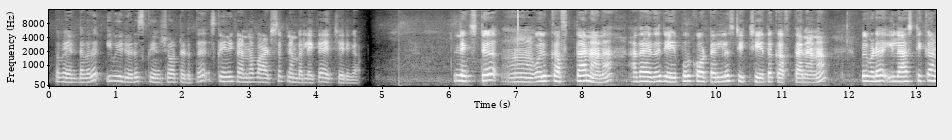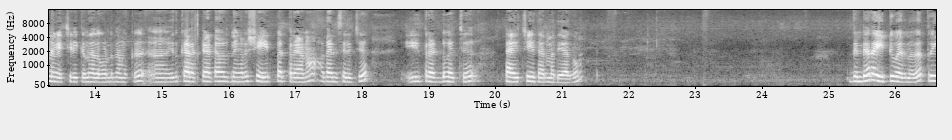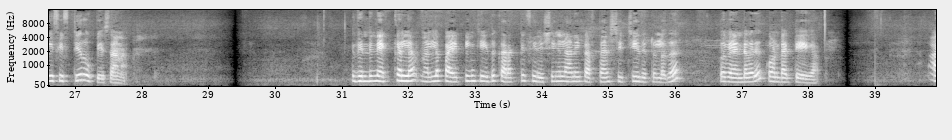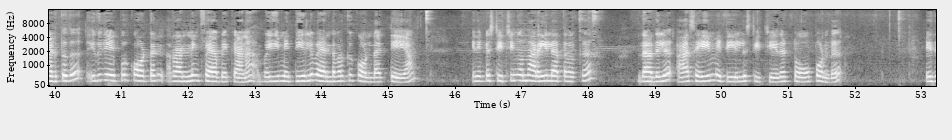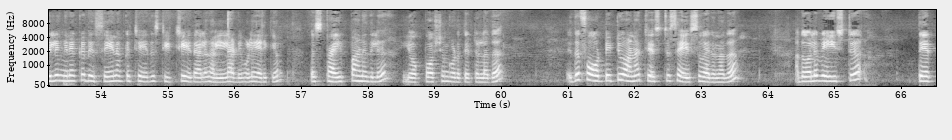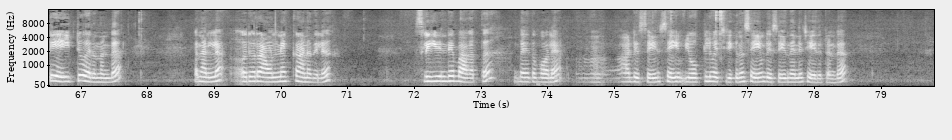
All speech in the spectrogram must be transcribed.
അപ്പോൾ വേണ്ടവർ ഈ വീഡിയോയുടെ സ്ക്രീൻഷോട്ട് എടുത്ത് സ്ക്രീനിൽ കാണുന്ന വാട്സപ്പ് നമ്പറിലേക്ക് അയച്ചു തരിക. നെക്സ്റ്റ് ഒരു കഫ്താനാണ്. അതായത് ജയ്പൂർ കോട്ടണിൽ സ്റ്റിച്ച് ചെയ്ത കഫ്താനാണ്. അപ്പോൾ ഇവിടെ ഇലാസ്റ്റിക്കാണ് വെച്ചിരിക്കുന്നത്. അതുകൊണ്ട് നമുക്ക് ഇത് കറക്റ്റായിട്ട് നിങ്ങളുടെ ഷേപ്പ് എത്രയാണോ അതനുസരിച്ച് ഈ ത്രെഡ് വെച്ച് ടൈ ചെയ്താൽ മതിയാകും. ഇതിന്റെ റേറ്റ് വരുന്നത് ത്രീ ഫിഫ്റ്റി റുപ്പീസാണ് ഇതിന്റെ നെക്കെല്ലാം നല്ല പൈപ്പിംഗ് ചെയ്ത് കറക്റ്റ് ഫിനിഷിങ്ങിലാണ് ഈ കഫ്താൻ സ്റ്റിച്ച് ചെയ്തിട്ടുള്ളത്. അപ്പോൾ വേണ്ടവർ കോണ്ടാക്ട് ചെയ്യുക. അടുത്തത് ഇത് ജയ്പൂർ കോട്ടൺ റണ്ണിങ് ഫാബ്രിക് ആണ്. അപ്പോൾ ഈ മെറ്റീരിയൽ വേണ്ടവർക്ക് കോണ്ടാക്ട് ചെയ്യാം. ഇനിയിപ്പോൾ സ്റ്റിച്ചിങ് ഒന്നും അറിയില്ലാത്തവർക്ക് ഇത് അതിൽ ആ സെയിം മെറ്റീരിയൽ സ്റ്റിച്ച് ചെയ്ത ടോപ്പുണ്ട് ഇതിൽ ഇങ്ങനെയൊക്കെ ഡിസൈനൊക്കെ ചെയ്ത് സ്റ്റിച്ച് ചെയ്താൽ നല്ല അടിപൊളിയായിരിക്കും. അപ്പോൾ സ്ട്രൈപ്പാണ് ഇതിൽ യോക്ക് പോർഷൻ കൊടുത്തിട്ടുള്ളത്. ഇത് ഫോർട്ടി ടു ആണ് ചെസ്റ്റ് സൈസ് വരുന്നത്. അതുപോലെ വേസ്റ്റ് തേർട്ടി എയ്റ്റ് വരുന്നുണ്ട്. അപ്പം നല്ല ഒരു റൗണ്ട് നെക്കാണ് ഇതിൽ സ്ലീവിന്റെ ഭാഗത്ത് ആ, ആ ഡിസൈൻ സെയിം യോക്കിൽ വെച്ചിരിക്കുന്ന സെയിം ഡിസൈൻ തന്നെ ചെയ്തിട്ടുണ്ട്.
